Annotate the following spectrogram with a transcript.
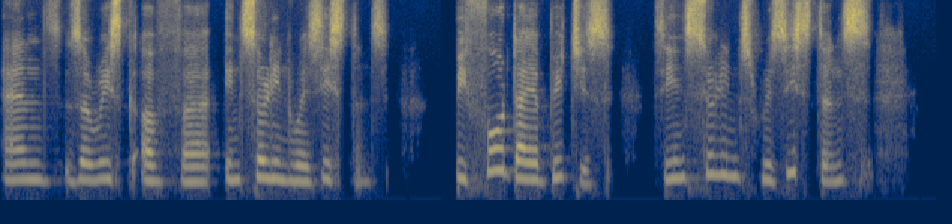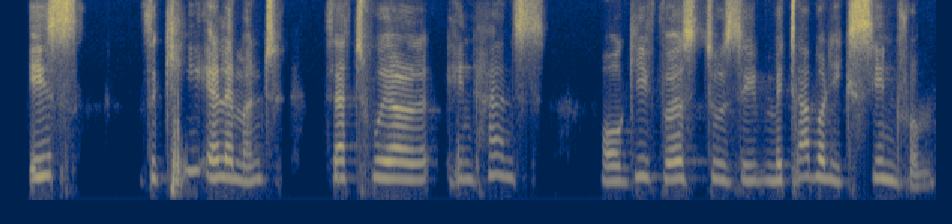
and the risk of uh, insulin resistance. Before diabetes, the insulin resistance is the key element that will enhance or give birth to the metabolic syndrome.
